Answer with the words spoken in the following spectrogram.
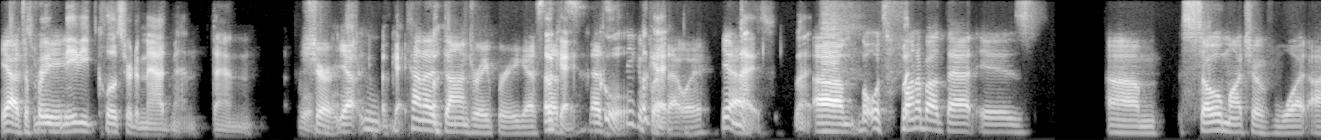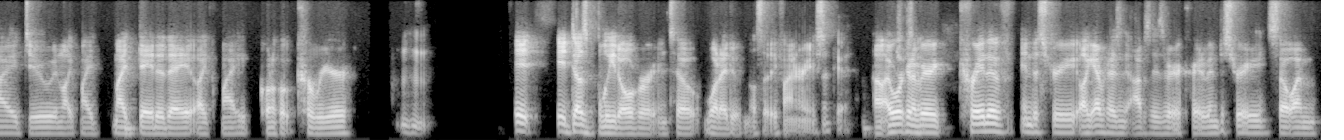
yeah, it's a pretty maybe closer to Mad Men than Wolf sure. Yeah. Okay. Kind of Don Draper, I guess. That's, okay. That's, cool. You can okay. put it that way. Yeah. Nice. nice. Um, but what's fun but, about that is um, so much of what I do in like my my day to day, like my quote unquote career, mm-hmm. it it does bleed over into what I do at Mill City Fineries. Okay, uh, I work in a very creative industry. Like advertising, obviously, is a very creative industry. So I'm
